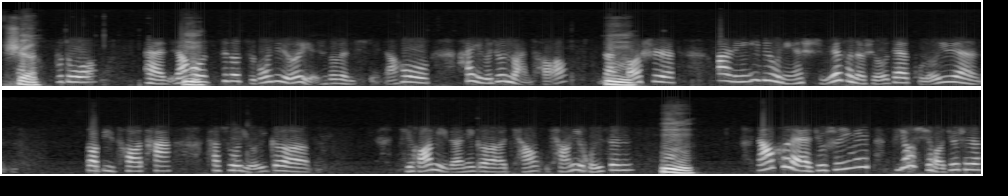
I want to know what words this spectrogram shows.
是不多，哎，然后这个子宫肌瘤也是个问题。然后还有一个就是卵巢，卵巢是二零一六年十月份的时候在鼓楼医院做 B 超，他他说有一个几毫米的那个强强力回声，嗯。然后后来就是因为比较小，就是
